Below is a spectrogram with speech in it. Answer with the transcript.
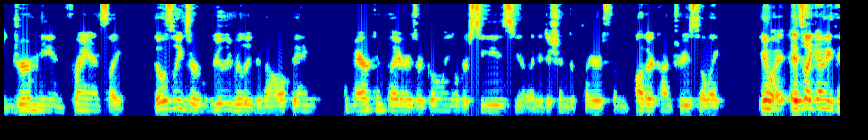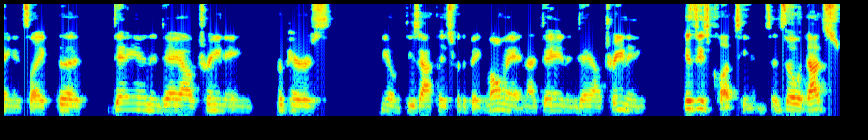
in Germany, in France, like those leagues are really, really developing. American players are going overseas, you know, in addition to players from other countries. So like, you know, it's like anything. It's like the day in and day out training prepares you know, these athletes for the big moment and that day in and day out training is these club teams. And so that's,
